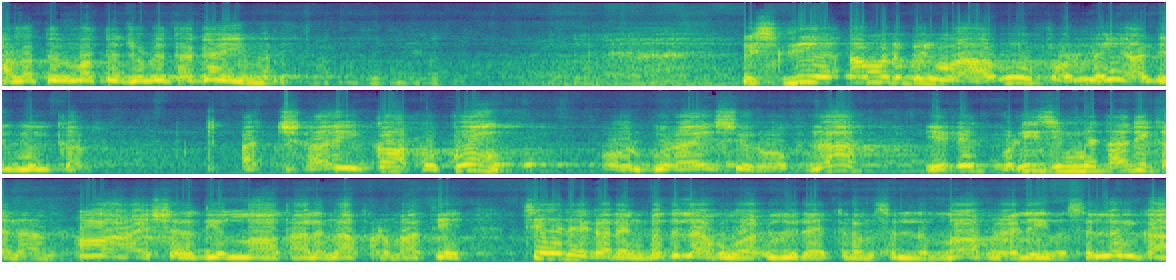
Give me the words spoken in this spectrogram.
حالتوں ماتے جمے تھا گئی ایمان اس لیے امر بالمعروف اور نہیں عن المنکر۔ اچھائی کا حکم اور برائی سے روکنا یہ ایک بڑی ذمہ داری کا نام۔ اما عائشہ رضی اللہ تعالیٰ فرماتی ہیں چہرے کا رنگ بدلا ہوا حضور اکرم صلی اللہ علیہ وسلم کا۔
